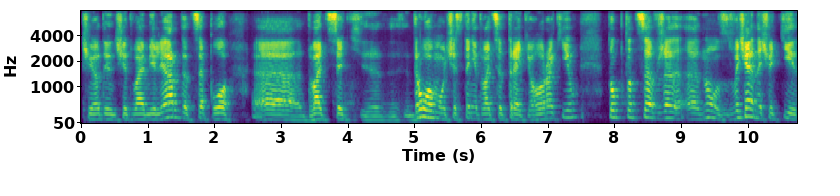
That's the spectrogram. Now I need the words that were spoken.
чи 1, чи 2 мільярди. Це по е, 22-му частині 23-го років. Тобто, це вже е, ну звичайно, що ті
